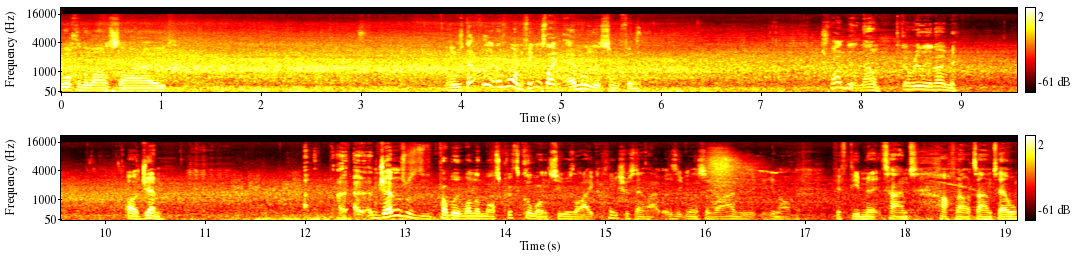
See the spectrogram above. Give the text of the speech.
Walk on the Wild Side. There was definitely another one. I think it was like Emily or something. Just find it now. It's gonna really annoy me. Oh, Jen. Uh, uh, Jen's was probably one of the most critical ones. She was like, I think she was saying like, is it going to survive? Is it, you know, 15 minute times, half an hour timetable?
